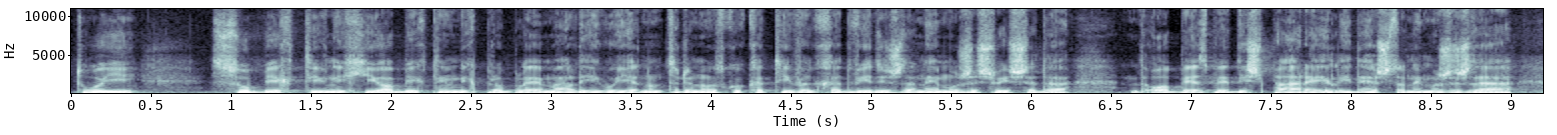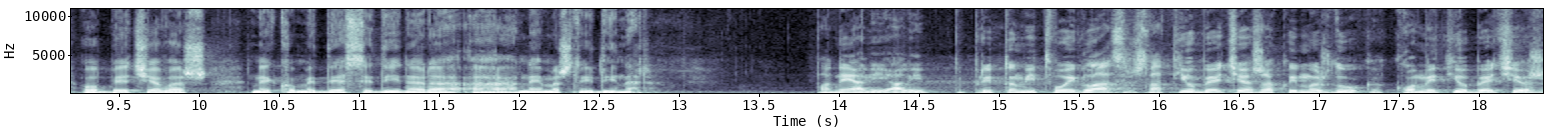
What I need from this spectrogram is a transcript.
tu i subjektivnih i objektivnih problema, ali u jednom trenutku kad ti kad vidiš da ne možeš više da, obezbediš pare ili nešto, ne možeš da obećavaš nekome 10 dinara, a nemaš ni dinar. Pa ne, ali, ali pritom i tvoj glas, šta ti obećavaš ako imaš dug? Kome ti obećavaš?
